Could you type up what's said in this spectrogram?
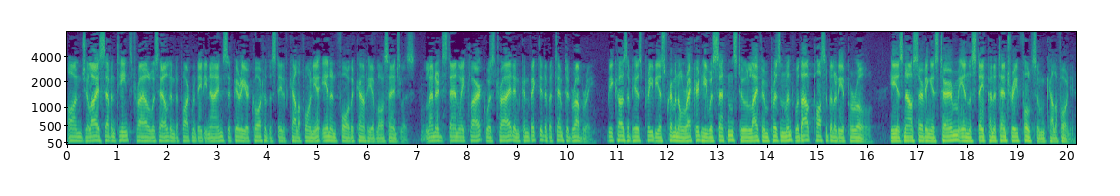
On July 17th, trial was held in Department 89, Superior Court of the State of California, in and for the County of Los Angeles. Leonard Stanley Clark was tried and convicted of attempted robbery. Because of his previous criminal record, he was sentenced to life imprisonment without possibility of parole. He is now serving his term in the state penitentiary, Folsom, California.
